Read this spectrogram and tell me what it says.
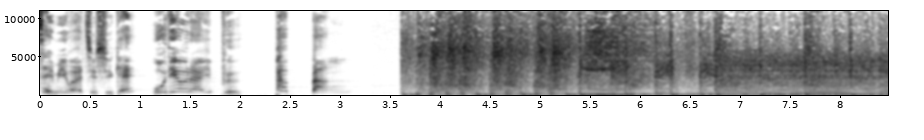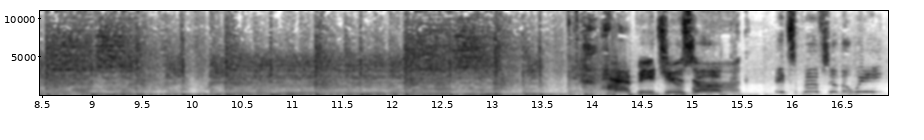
재미와 지식의 오디오 라이프 팝빵 Happy Chuseok! It's Puffs of the Week!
